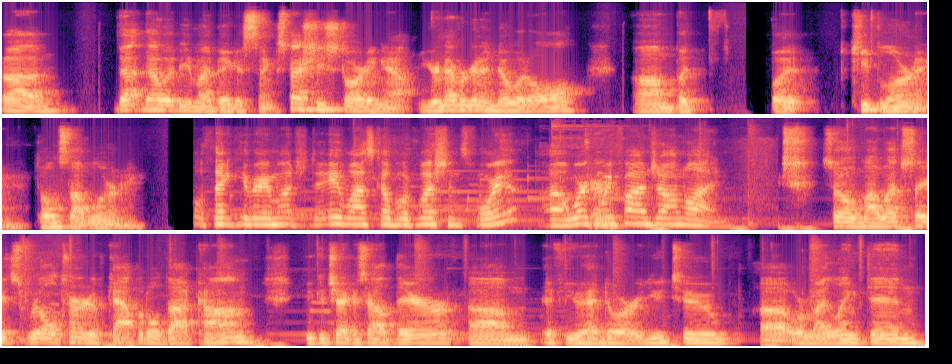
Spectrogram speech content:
um, that that would be my biggest thing, especially starting out. You're never going to know it all, um, but but keep learning. Don't stop learning. Well, thank you very much, Dave. Last couple of questions for you. Uh, where sure. can we find you online? So my website's realalternativecapital.com. You can check us out there. Um, if you head to our YouTube uh, or my LinkedIn,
